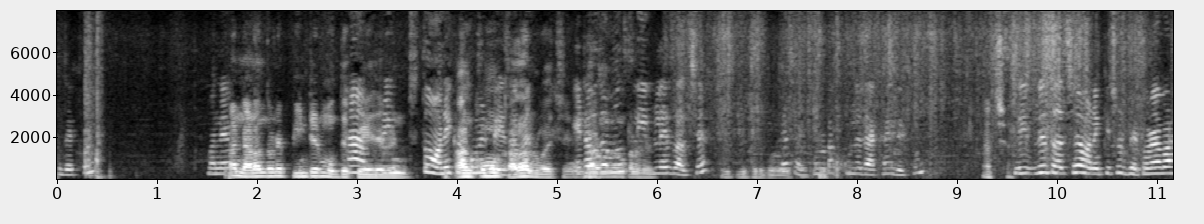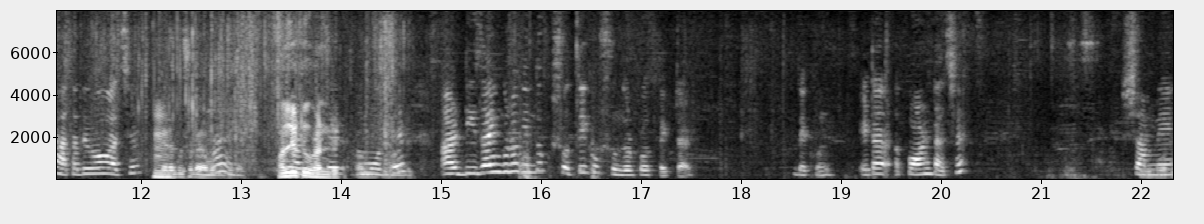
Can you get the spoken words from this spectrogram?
দেখুন। মানে আর নানান ধরনের প্রিন্টের মধ্যে হ্যাঁ পেয়ে যাবেন। প্রিন্ট তো অনেক আনকমন কালার রয়েছে। এটাও যেমন স্লিভলেস আছে। পুরোটা খুলে দেখাই দেখুন। আচ্ছা। স্লিভলেস আছে অনেক কিছুর ভেতরে আবার হাতা দেওয়াও আছে এটা দুশো টাকার মধ্যে। হ্যাঁ। অনলি হান্ড্রেড এর মধ্যে। আর ডিজাইনগুলো কিন্তু সত্যি খুব সুন্দর প্রত্যেকটার। দেখুন এটা ফন্ট আছে। সামনে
